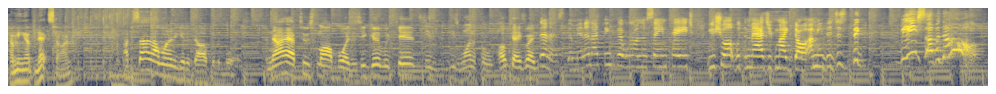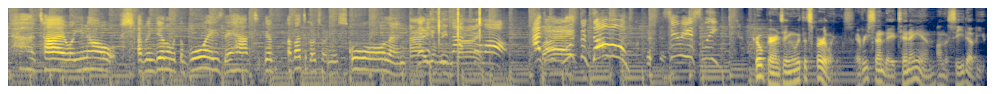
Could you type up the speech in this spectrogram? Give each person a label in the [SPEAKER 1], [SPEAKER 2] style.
[SPEAKER 1] Coming up next on
[SPEAKER 2] I decided I wanted to get a dog for the boys.
[SPEAKER 3] Now I have two small boys. Is he good with kids?
[SPEAKER 4] He's, he's wonderful.
[SPEAKER 3] Okay, great.
[SPEAKER 5] Dennis, the minute I think that we're on the same page, you show up with the Magic Mike doll. I mean, they're just big beasts of a doll.
[SPEAKER 6] Ah, Ty, well, you know, I've been dealing with the boys. They have to, they're about to go to a new school and.
[SPEAKER 4] Right,
[SPEAKER 5] Dennis,
[SPEAKER 4] you'll be
[SPEAKER 5] not
[SPEAKER 4] fine.
[SPEAKER 5] pull off. I
[SPEAKER 4] Bye.
[SPEAKER 5] don't want the dog. Seriously.
[SPEAKER 1] Co Parenting with the Spurlings every Sunday, 10 a.m. on the CW.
